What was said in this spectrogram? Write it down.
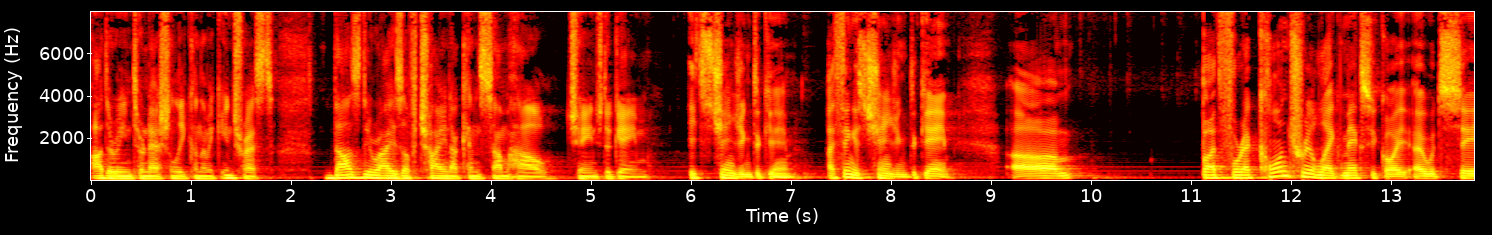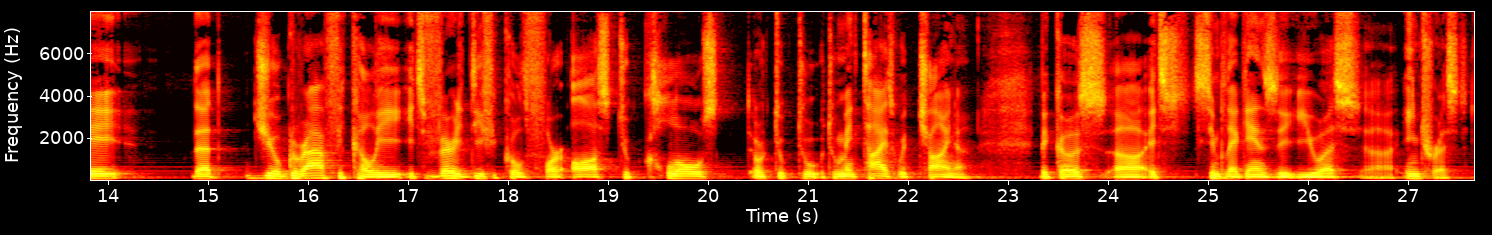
other international economic interests. Does the rise of China can somehow change the game? It's changing the game. I think it's changing the game. Um, but for a country like Mexico, I, I would say that geographically, it's very difficult for us to close or to, to, to make ties with China because uh, it's simply against the US uh, interest.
